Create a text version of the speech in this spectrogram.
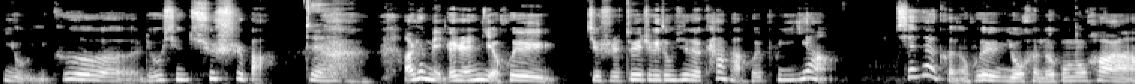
有一个流行趋势吧。对，而且每个人也会就是对这个东西的看法会不一样。现在可能会有很多公众号啊，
